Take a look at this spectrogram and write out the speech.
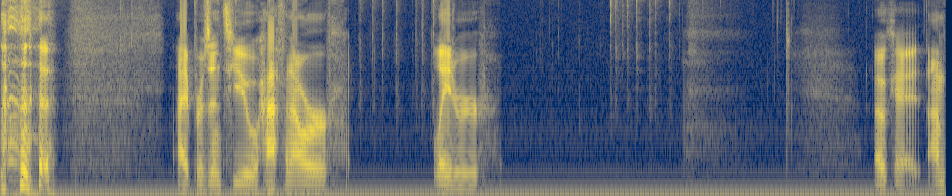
I present to you half an hour later. Okay, I'm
